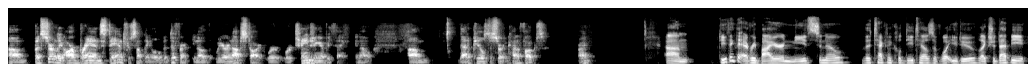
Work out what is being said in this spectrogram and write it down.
Um, but certainly our brand stands for something a little bit different. You know, we are an upstart. We're we're changing everything. You know, um, that appeals to certain kind of folks, right? Um, do you think that every buyer needs to know the technical details of what you do? Like, should that be?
